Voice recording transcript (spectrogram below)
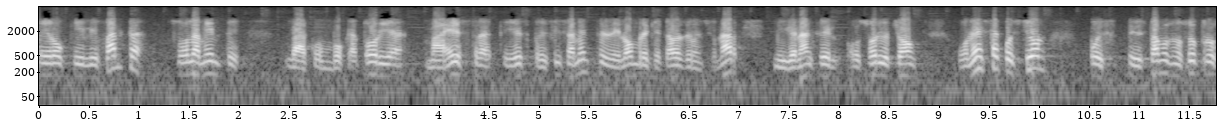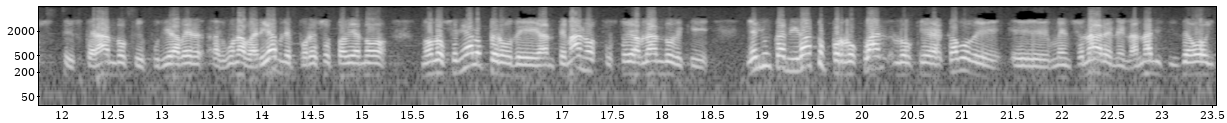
pero que le falta solamente la convocatoria maestra, que es precisamente del hombre que acabas de mencionar, Miguel Ángel Osorio Chong. Con esta cuestión, pues estamos nosotros esperando que pudiera haber alguna variable, por eso todavía no, no lo señalo, pero de antemano te estoy hablando de que ya hay un candidato, por lo cual lo que acabo de eh, mencionar en el análisis de hoy,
